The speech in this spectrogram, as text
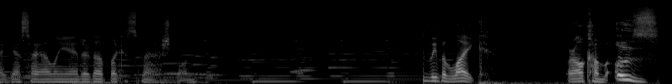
I guess I only ended up like a smashed one. Leave a like, or I'll come uzz.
